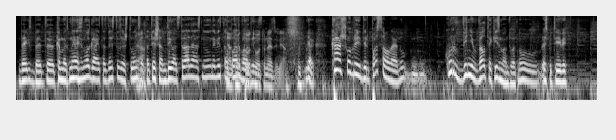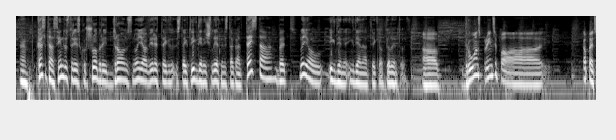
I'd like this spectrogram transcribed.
Degs, bet uh, kamēr neesi nogājis tās 10,000 stundas, tā tiešām divi strādās, nu, neviens nav pārbaudījis. To, to, to nezinu, jā. jā. Kā šobrīd ir pasaulē, nu, kur viņi vēl tiek izmantot? Nu, respektīvi, uh, Kas ir tās industrijas, kur šobrīd drons nu, jau ir teiktu, teiktu, ikdienas lieta, nevis tā kā testā, bet nu, jau ikdienā, ikdienā tiek jau pielietots? Uh, drons principā. Kāpēc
